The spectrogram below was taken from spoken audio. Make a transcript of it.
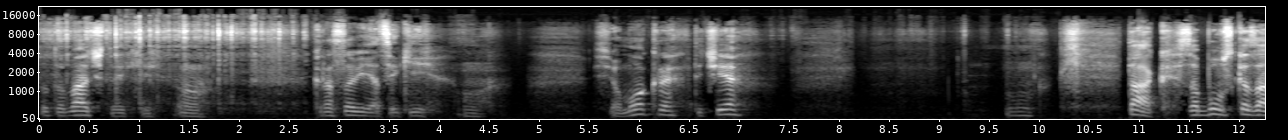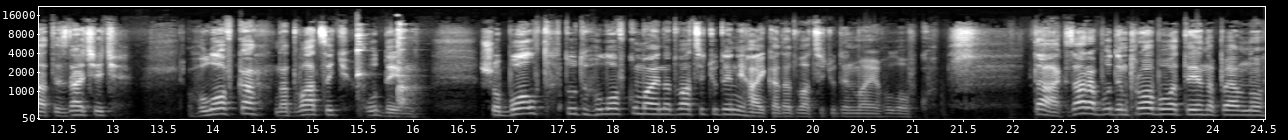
Тут бачите, який. О, красавець який. О. Все мокре, тече. Так, забув сказати, значить, головка на 21. Що болт тут головку має на 21 і гайка на 21 має головку. Так, зараз будемо пробувати, напевно,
